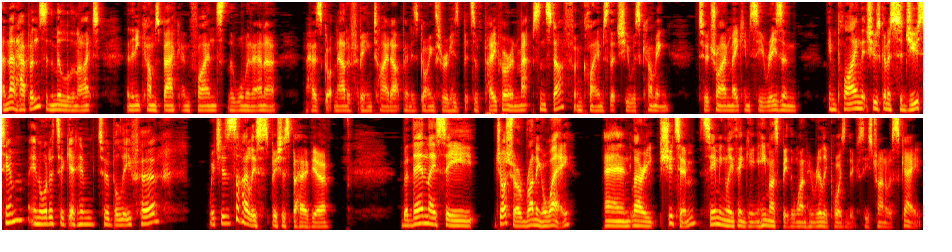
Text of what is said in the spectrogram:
And that happens in the middle of the night. And then he comes back and finds the woman Anna has gotten out of being tied up and is going through his bits of paper and maps and stuff and claims that she was coming to try and make him see reason implying that she was going to seduce him in order to get him to believe her, which is highly suspicious behavior. But then they see Joshua running away and Larry shoots him, seemingly thinking he must be the one who really poisoned it because he's trying to escape.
